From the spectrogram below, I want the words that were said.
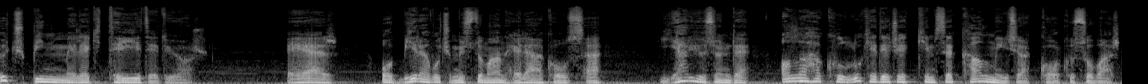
3 bin melek teyit ediyor. Eğer o bir avuç Müslüman helak olsa, yeryüzünde Allah'a kulluk edecek kimse kalmayacak korkusu var.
